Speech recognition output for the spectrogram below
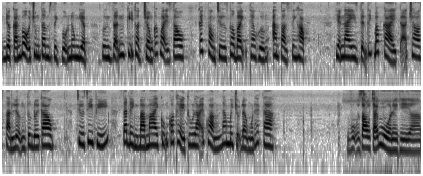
được cán bộ Trung tâm Dịch vụ Nông nghiệp hướng dẫn kỹ thuật trồng các loại rau, cách phòng trừ sâu bệnh theo hướng an toàn sinh học. Hiện nay, diện tích bắp cải đã cho sản lượng tương đối cao. Trừ chi phí, gia đình bà Mai cũng có thể thu lãi khoảng 50 triệu đồng một hecta. Vụ rau trái mùa này thì à,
